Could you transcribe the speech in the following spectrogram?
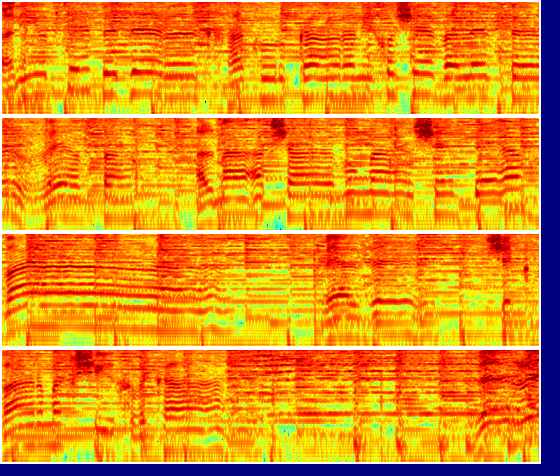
אני יוצא בדרך הכורכר, אני חושב על אפר ועפר, על מה עכשיו ומה שבעבר, ועל זה שכבר מחשיך וקר. וריח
